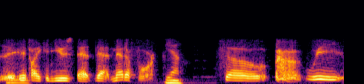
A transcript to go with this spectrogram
Mm-hmm. if I can use that that metaphor. yeah. So we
